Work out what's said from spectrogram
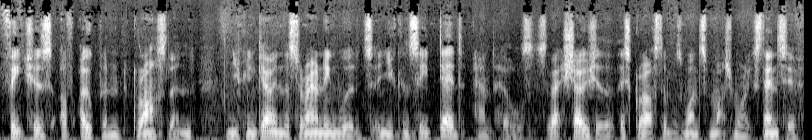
features of open grassland, and you can go in the surrounding woods and you can see dead ant hills. So that shows you that this grassland was once much more extensive.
